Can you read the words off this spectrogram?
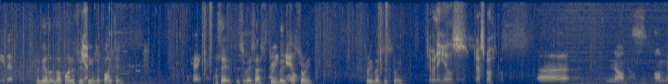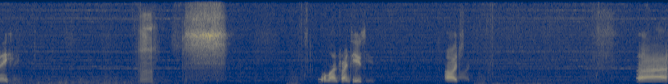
Use it. So the other, the final two Yeah. teams are fighting. Okay. That's it. So it's that's three versus you. three. Three versus three. Do you have any heals, Jasper? Uh, not on me. Mm. What am I trying to use? Oh, I just... Ah,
